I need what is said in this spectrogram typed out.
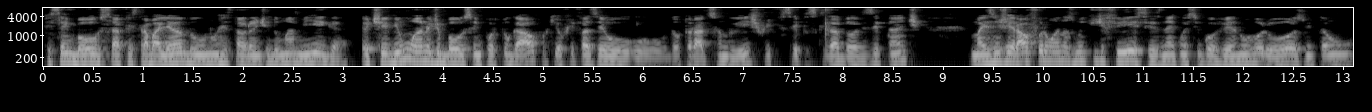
Fiz sem bolsa, fiz trabalhando num restaurante de uma amiga. Eu tive um ano de bolsa em Portugal, porque eu fui fazer o, o doutorado de sanduíche, fui ser pesquisador visitante mas em geral foram anos muito difíceis, né, com esse governo horroroso, então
